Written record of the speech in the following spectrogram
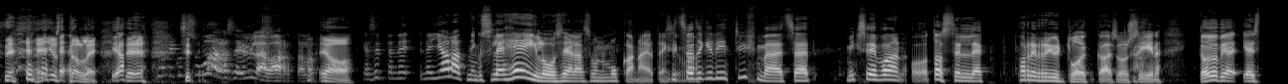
just tolleen. Ja- Se- niin sit- suora se ylävartalo. Joo, Ja sitten ne, ne jalat niin kuin heiluu siellä sun mukana jotenkin Sitten se on jotenkin niin tyhmää, että sä et, miksei vaan ota silleen pari ryydloikkaa se on siinä. Toi on vielä, ja sit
